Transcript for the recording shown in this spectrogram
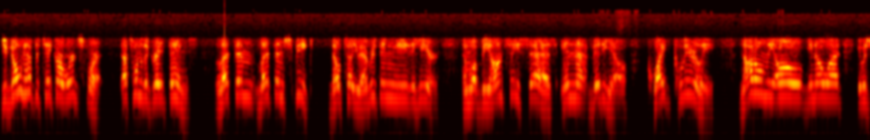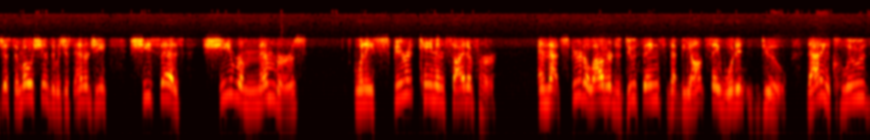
you don't have to take our words for it. That's one of the great things. Let them let them speak. They'll tell you everything you need to hear. And what Beyonce says in that video quite clearly, not only, oh, you know what, it was just emotions, it was just energy. She says she remembers when a spirit came inside of her and that spirit allowed her to do things that Beyonce wouldn't do. That includes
